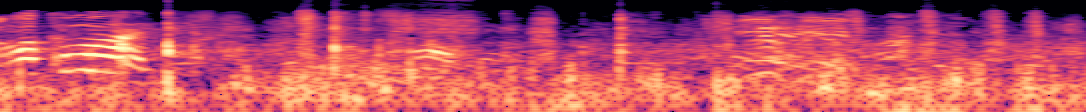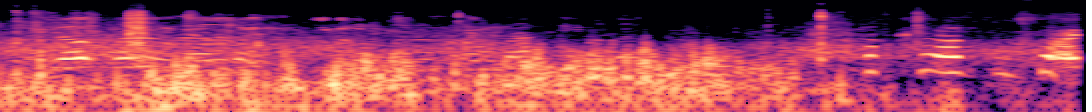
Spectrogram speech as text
Oh, come on. Oh, crap. I'm sorry.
